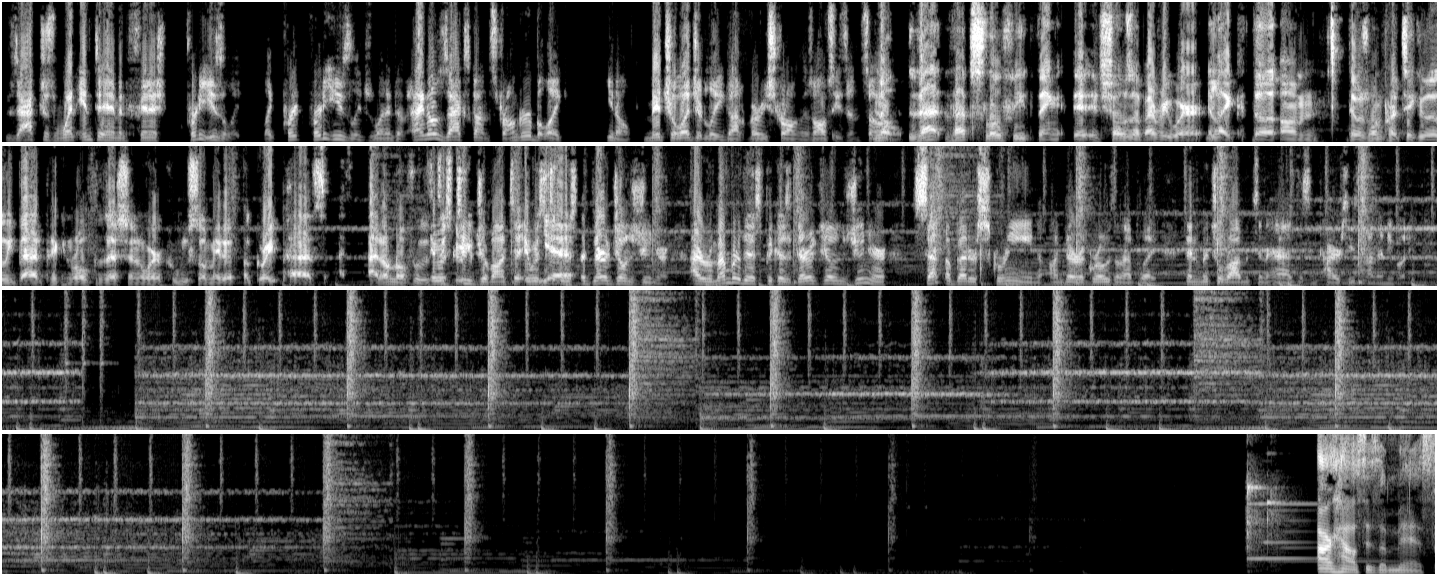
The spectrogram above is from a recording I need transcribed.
Zach just went into him and finished pretty easily. Like pre- pretty easily just went into him. And I know Zach's gotten stronger, but like, you know, Mitch allegedly got very strong this offseason. So No, that that slow feet thing it, it shows up everywhere. Yeah. Like the um, there was one particularly bad pick and roll possession where Caruso made a, a great pass. I, I don't know if it was it to was to Javonte. It was it was to Derrick Jones Jr. I remember this because Derrick Jones Jr. set a better screen on Derrick Rose on that play than Mitchell Robinson has this entire season on anybody. Our house is a mess.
